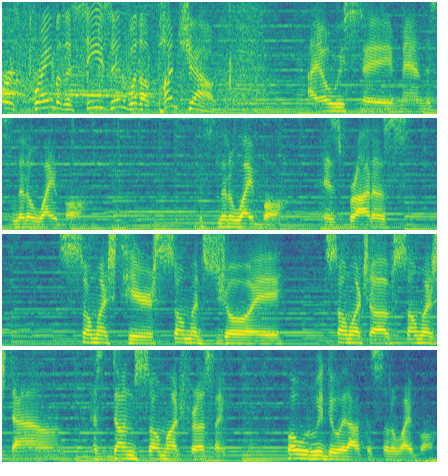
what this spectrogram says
first frame of the season with a punch-out. I always say, man, this little white ball, this little white ball has brought us so much tears, so much joy, so much up, so much down, has done so much for us. Like, what would we do without this little white ball?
